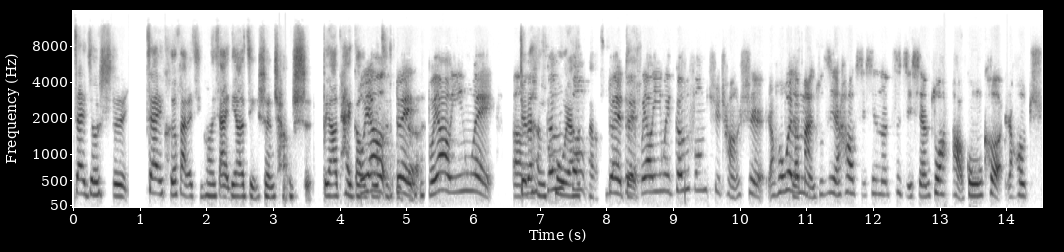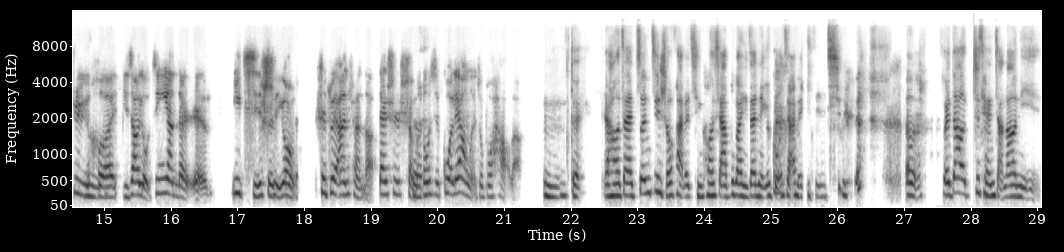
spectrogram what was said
再就是在合法的情况下，一定要谨慎尝试，不要太高估自己。对，不要因为觉得很酷，然后对对，不要因为跟风去尝试，然后为了满足自己的好奇心呢，自己先做好功课，然后去和比较有经验的人一起使用。是最安全的，但是什么东西过量了就不好了。嗯，对。然后在遵纪守法的情况下，不管你在哪个国家、哪个地区，嗯，回到之前讲到你，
